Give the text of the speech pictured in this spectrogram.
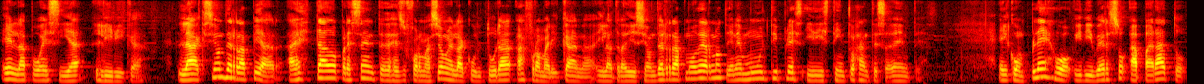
en la poesía lírica. La acción de rapear ha estado presente desde su formación en la cultura afroamericana y la tradición del rap moderno tiene múltiples y distintos antecedentes. El complejo y diverso aparato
